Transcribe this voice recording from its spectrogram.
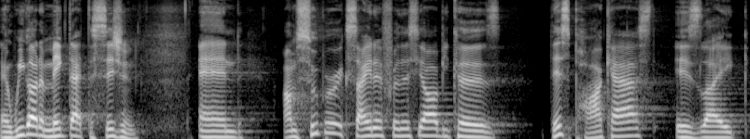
And we got to make that decision. And I'm super excited for this, y'all, because this podcast is like,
